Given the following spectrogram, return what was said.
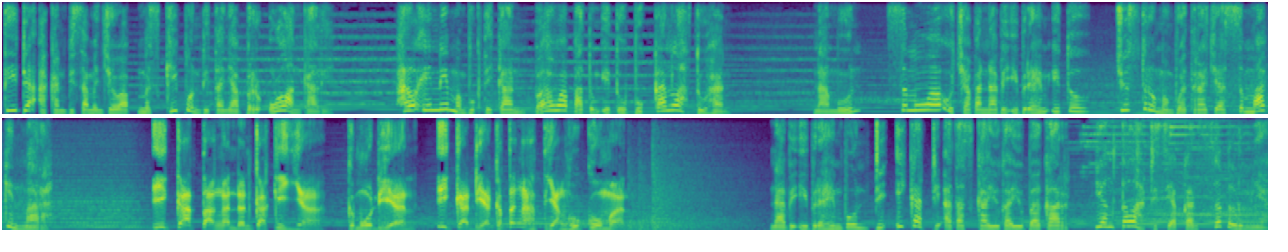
tidak akan bisa menjawab meskipun ditanya berulang kali. Hal ini membuktikan bahwa patung itu bukanlah Tuhan. Namun, semua ucapan Nabi Ibrahim itu justru membuat raja semakin marah. Ikat tangan dan kakinya, kemudian ikat dia ke tengah tiang hukuman. Nabi Ibrahim pun diikat di atas kayu-kayu bakar yang telah disiapkan sebelumnya.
